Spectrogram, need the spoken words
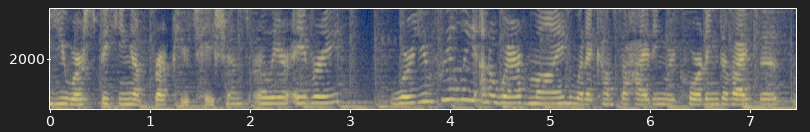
You were speaking of reputations earlier, Avery. Were you really unaware of mine when it comes to hiding recording devices?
